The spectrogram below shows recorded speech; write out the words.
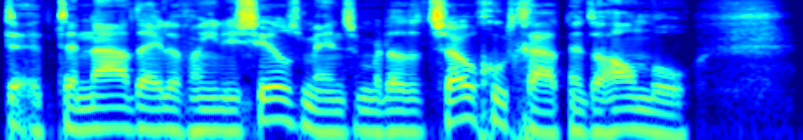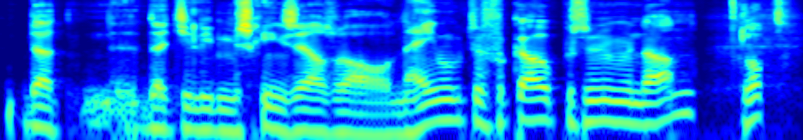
te- ten nadele van jullie salesmensen, maar dat het zo goed gaat met de handel, dat, dat jullie misschien zelfs wel nee moeten verkopen, zo nu en dan. klopt.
